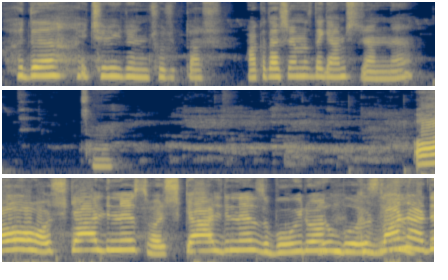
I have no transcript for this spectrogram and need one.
Hadi içeri girelim çocuklar. Arkadaşlarımız da gelmiştir anne. Tamam. Oo hoş geldiniz, hoş geldiniz. Buyurun. Buyurun. Kızlar nerede?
